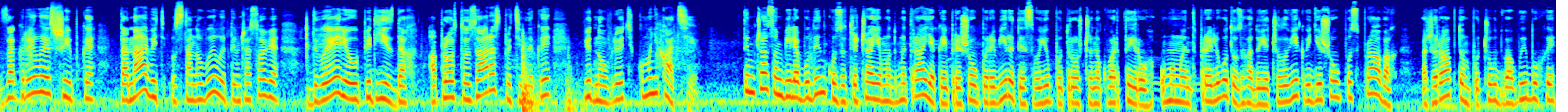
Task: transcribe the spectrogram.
закрили шибки та навіть встановили тимчасові двері у під'їздах. А просто зараз працівники відновлюють комунікації. Тим часом біля будинку зустрічаємо Дмитра, який прийшов перевірити свою потрощену квартиру. У момент прильоту, згадує чоловік, відійшов по справах, аж раптом почув два вибухи.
